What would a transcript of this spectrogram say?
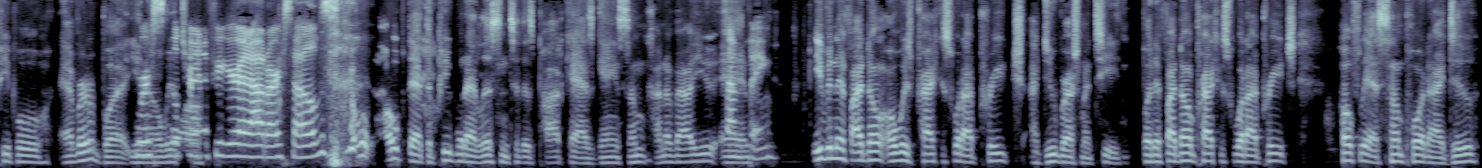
people ever, but you know, We're know still we all, trying to figure it out ourselves. I would hope that the people that listen to this podcast gain some kind of value. And Something. even if I don't always practice what I preach, I do brush my teeth. But if I don't practice what I preach, hopefully at some point I do.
